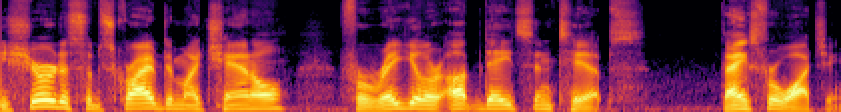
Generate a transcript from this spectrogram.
Be sure to subscribe to my channel for regular updates and tips. Thanks for watching.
